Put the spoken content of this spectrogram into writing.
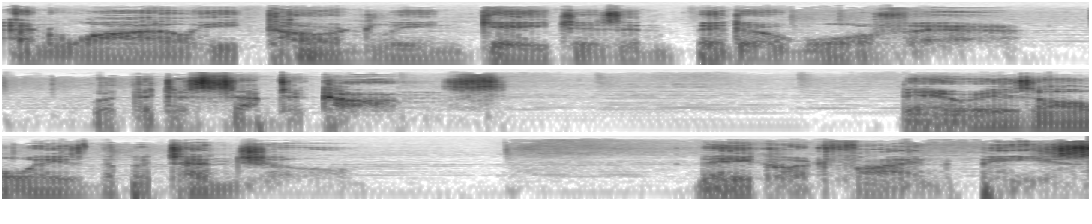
and while he currently engages in bitter warfare with the Decepticons, there is always the potential they could find peace.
